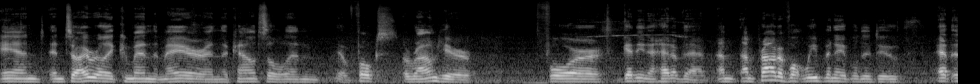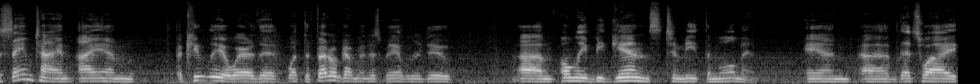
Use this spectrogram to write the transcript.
And and so I really commend the mayor and the council and you know, folks around here for getting ahead of that. I'm, I'm proud of what we've been able to do. At the same time, I am acutely aware that what the federal government has been able to do um, only begins to meet the moment. And uh, that's why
